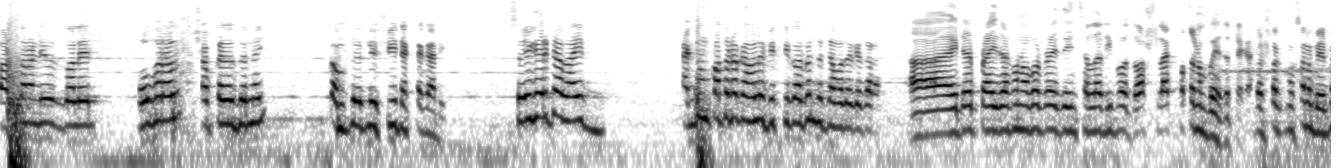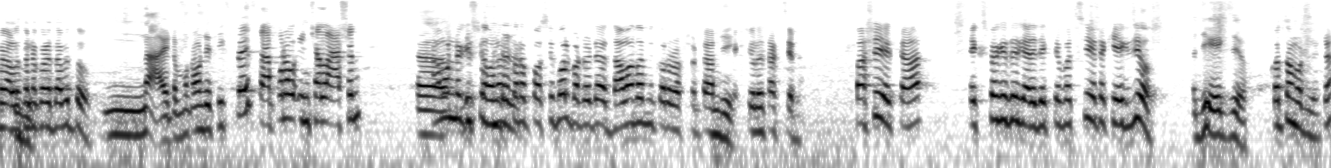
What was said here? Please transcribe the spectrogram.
পার্সোনাল ইউজ বলেন ওভারঅল সব কাজের জন্যই কমপ্লিটলি ফিট একটা গাড়ি। সো এই গাড়িটা ভাই একদম কত টাকা হলে বিক্রি করবেন যদি আমাদেরকে আহ, এটার প্রাইস এখন অফার প্রাইস ইনশাল্লাহ দিব দশ লাখ পঁচানব্বই হাজার টাকা। দশ লাখ পঁচানব্বই এরপর আলোচনা করা যাবে তো? না এটা মোটামুটি ফিক্স প্রাইস তারপরেও ইনশাল্লাহ আসেন। সামান্য কিছু অনার করা পসিবল বাট ওটা দামাদামি করার অপশনটা। অ্যাকচুয়ালি থাকছে না। পাশে একটা এক্স প্যাকেজের গাড়ি দেখতে পাচ্ছি এটা কি এক্সিও জি এক্সিও কত মডেল এটা?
